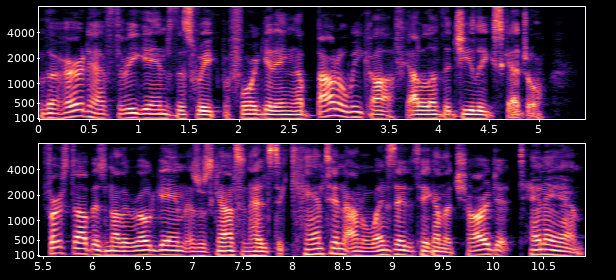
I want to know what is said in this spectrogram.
The Herd have three games this week before getting about a week off. Gotta love the G League schedule. First up is another road game as Wisconsin heads to Canton on Wednesday to take on the Charge at 10 a.m.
